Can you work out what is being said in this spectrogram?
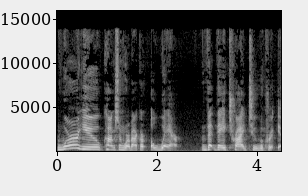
were you, Congressman Rohrabacher, aware that they tried to recruit you?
